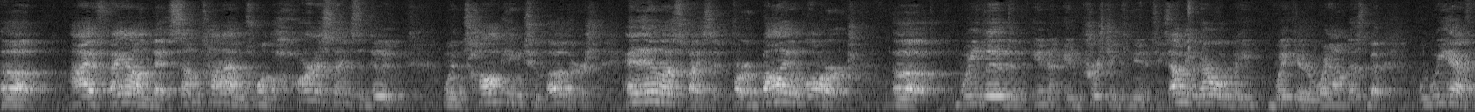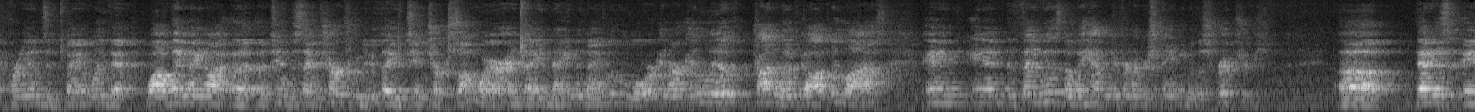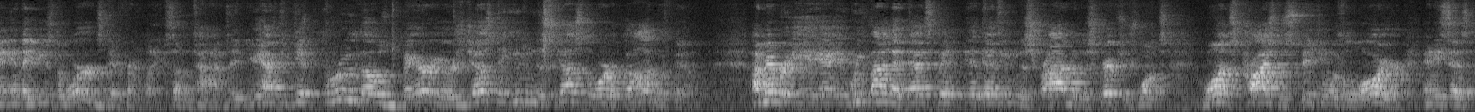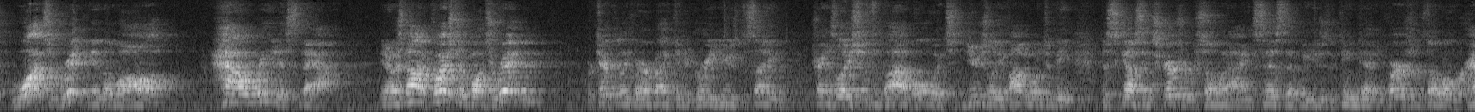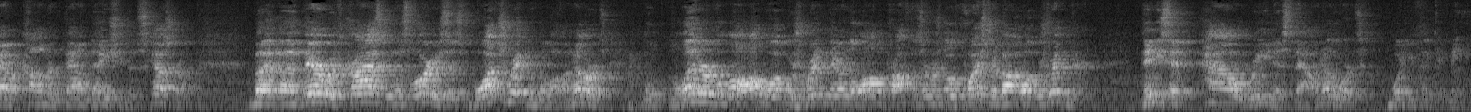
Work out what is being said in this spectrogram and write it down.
Uh, I have found that sometimes one of the hardest things to do when talking to others, and, and let's face it, for by and large, uh, we live in, in, in, Christian communities. I mean, there will be wicked around us, but we have friends and family that, while they may not uh, attend the same church we do, they attend church somewhere and they name the name of the Lord and are and live, try to live godly lives. And and the thing is, though, they have a different understanding of the scriptures. Uh, that is, and, and, they use the words differently sometimes. And you have to get through those barriers just to even discuss the Word of God with them. I remember we find that that's been that's even described in the scriptures. Once once Christ was speaking with a lawyer, and he says, "What's written in the law? How readest thou?" You know, it's not a question of what's written, particularly if everybody can agree to use the same translation of the Bible, which usually if I'm going to be discussing scripture with someone, I insist that we use the King James Version so we have a common foundation to discuss from. But uh, there with Christ and this lawyer, he says, what's written in the law? In other words, the letter of the law, what was written there in the law of the prophets, there was no question about what was written there. Then he said, how readest thou? In other words, what do you think it means?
